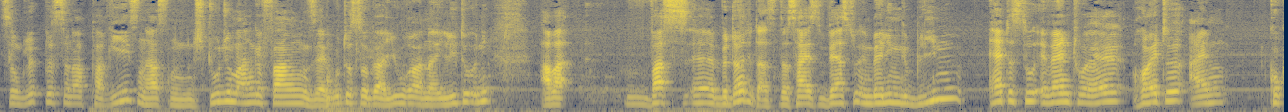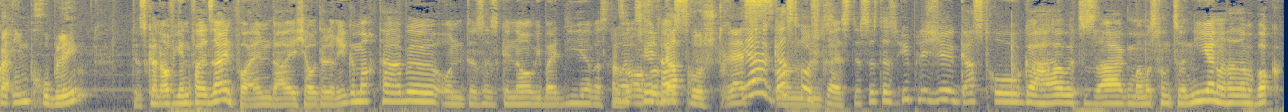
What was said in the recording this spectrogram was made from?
Zum Glück bist du nach Paris und hast ein Studium angefangen. Sehr gutes sogar, Jura an der Elite-Uni. Aber was äh, bedeutet das? Das heißt, wärst du in Berlin geblieben, hättest du eventuell heute ein Kokainproblem? Das kann auf jeden Fall sein, vor allem da ich Hotellerie gemacht habe und das ist genau wie bei dir, was du Also auch so hast. Gastrostress. Ja, Gastrostress. Das ist das übliche Gastro-Gehabe zu sagen, man muss funktionieren und hat aber Bock,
